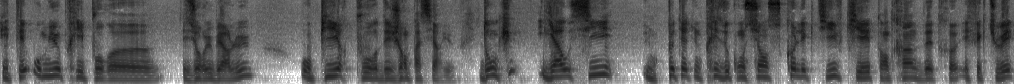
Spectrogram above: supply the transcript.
était au mieux pris pour euh, des hurluberlus, au pire pour des gens pas sérieux. Donc il y a aussi peut-être une prise de conscience collective qui est en train d'être effectuée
